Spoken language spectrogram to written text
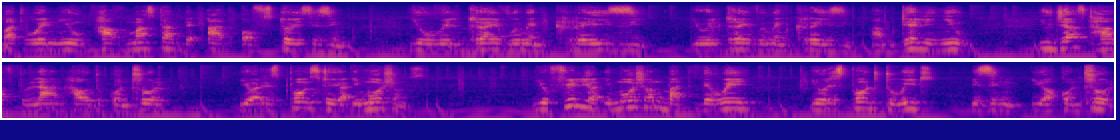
but when you have mastered the art of stoicism you will drive women crazy. You will drive women crazy. I'm telling you. You just have to learn how to control your response to your emotions. You feel your emotion but the way you respond to it is in your control.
